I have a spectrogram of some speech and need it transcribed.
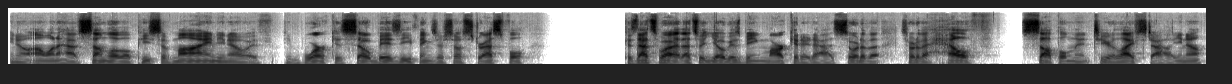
You know, I want to have some level of peace of mind. You know, if work is so busy, things are so stressful, because that's why that's what yoga is being marketed as, sort of a sort of a health supplement to your lifestyle. You know,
